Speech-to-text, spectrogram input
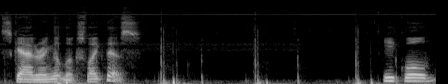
scattering that looks like this. Equal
